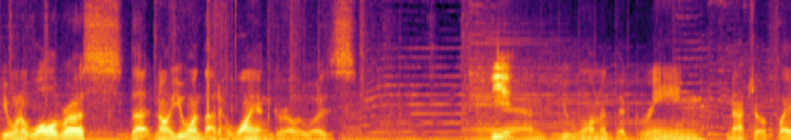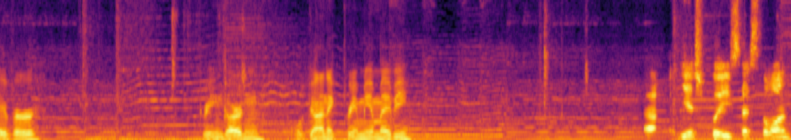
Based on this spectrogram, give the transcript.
You want a walrus? That no, you want that Hawaiian girl. It was. And Yeah. you wanted the green nacho flavor. Green Garden, organic premium maybe. Uh, yes, please. That's the one.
